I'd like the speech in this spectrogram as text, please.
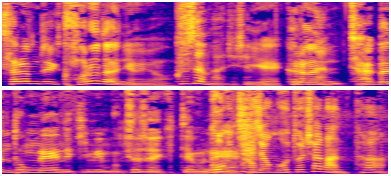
사람들이 걸어 다녀요. 글쎄 말이죠. 예, 그런 네. 작은 동네 느낌이 뭉쳐져 있기 때문에 거기 자전거도 잘 안 타.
